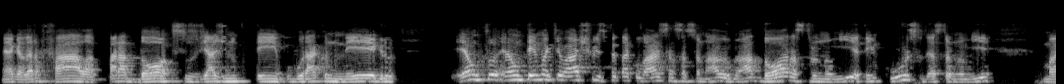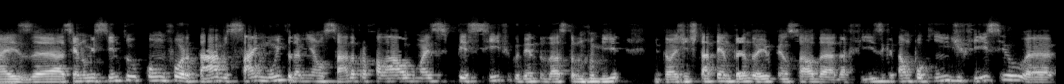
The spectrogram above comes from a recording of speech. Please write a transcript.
Né? A galera fala, paradoxos, viagem no tempo, buraco negro. É um, é um tema que eu acho espetacular, sensacional. Eu adoro astronomia, tenho curso de astronomia, mas eh, assim, eu não me sinto confortável, sai muito da minha alçada para falar algo mais específico dentro da astronomia. Então a gente está tentando aí o pessoal da, da física, está um pouquinho difícil, é, é,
